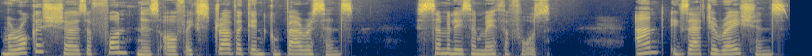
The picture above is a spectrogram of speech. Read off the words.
Morocco shows a fondness of extravagant comparisons, similes, and metaphors and exaggerations,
